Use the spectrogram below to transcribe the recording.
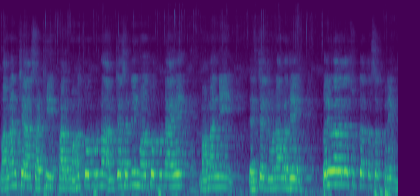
मामांच्यासाठी फार महत्त्वपूर्ण आमच्यासाठी महत्त्वपूर्ण आहे. मामांनी त्यांच्या जीवनामध्ये परिवाराला सुद्धा तसंच प्रेम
